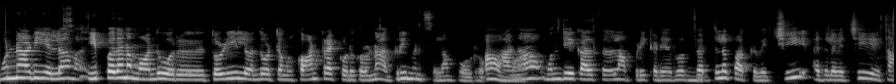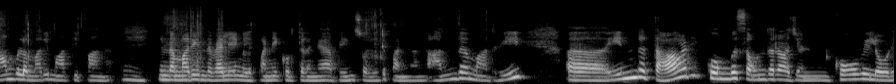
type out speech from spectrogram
முன்னாடி எல்லாம் இப்பதான் நம்ம வந்து ஒரு தொழில் வந்து ஒருத்தவங்களுக்கு கான்ட்ராக்ட் கொடுக்குறோம்னா அக்ரிமெண்ட்ஸ் எல்லாம் போடுறோம். ஆமா. ஆனா முந்தைய காலத்துல எல்லாம் அப்படி கிடையாது. ஒரு. வெத்தலை பாக்கு வச்சு அதுல வச்சு தாம்பூலம் மாதிரி மாத்திப்பாங்க. ம். இந்த மாதிரி இந்த வேலையை எங்களுக்கு பண்ணி கொடுத்துருங்க அப்படின்னு சொல்லிட்டு பண்ணுவாங்க. அந்த மாதிரி இந்த இந்த தாடிக்கொம்பு சவுந்தரராஜன் கோவிலோட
